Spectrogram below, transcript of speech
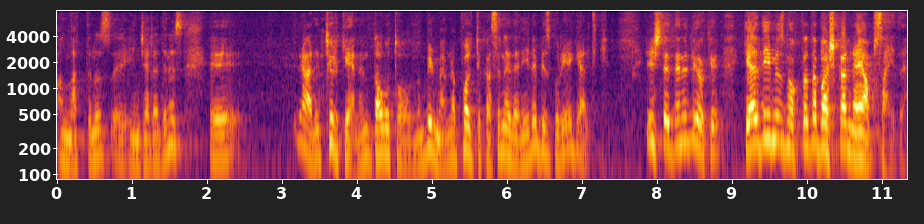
anlattınız, e, incelediniz. E, yani Türkiye'nin Davutoğlu'nun bilmem ne politikası nedeniyle biz buraya geldik. İşte deniliyor ki geldiğimiz noktada başkan ne yapsaydı?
